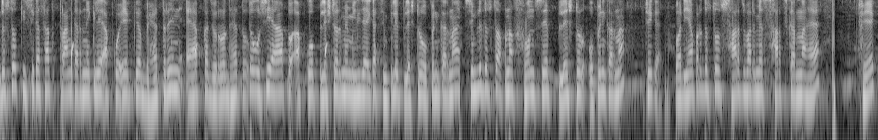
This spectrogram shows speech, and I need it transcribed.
दोस्तों किसी के साथ प्रैंक करने के लिए आपको एक बेहतरीन ऐप का ज़रूरत है तो, तो उसी ऐप आपको प्ले स्टोर में मिल जाएगा। सिंपली प्ले स्टोर ओपन करना। सिंपली दोस्तों अपना फ़ोन से प्ले स्टोर ओपन करना ठीक है? और यहाँ पर दोस्तों सर्च बारे में सर्च करना है। फेक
